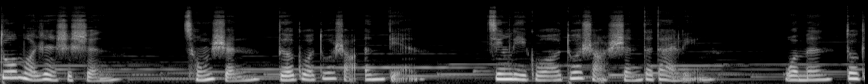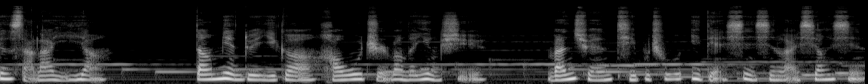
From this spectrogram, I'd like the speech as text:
多么认识神，从神得过多少恩典，经历过多少神的带领。我们都跟撒拉一样，当面对一个毫无指望的应许，完全提不出一点信心来相信，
